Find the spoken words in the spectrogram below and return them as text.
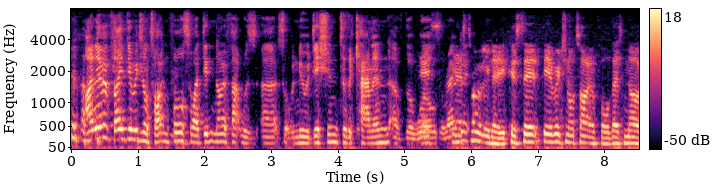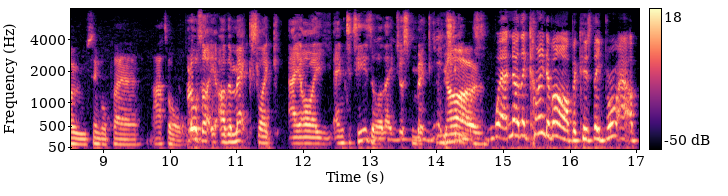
I never played the original Titanfall, so I didn't know if that was uh, sort of a new addition to the canon of the world It's, around yeah, it. it's totally new because the the original Titanfall, there's no single player at all. But also, are the mechs like AI entities, or are they just mech No. machines? Well, no, they kind of are because they brought out a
